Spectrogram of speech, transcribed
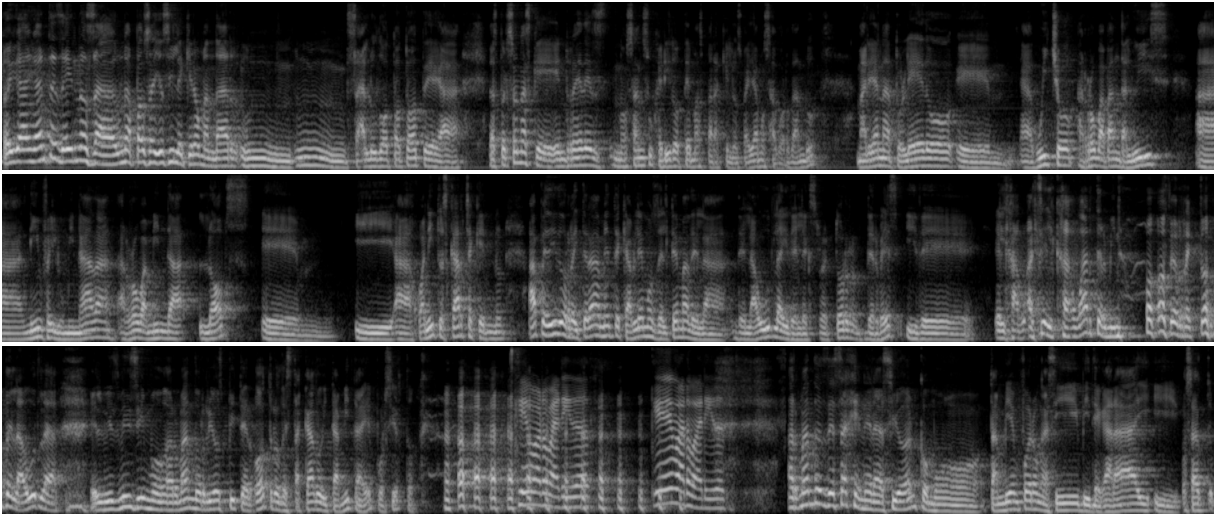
oigan, antes de irnos a una pausa, yo sí le quiero mandar un, un, saludo totote a las personas que en redes nos han sugerido temas para que los vayamos abordando. Mariana Toledo, eh, a Huicho, arroba Banda Luis, a Ninfa Iluminada, arroba Minda Loves, em, y a Juanito Escarcha, que ha pedido reiteradamente que hablemos del tema de la, de la UDLA y del ex rector Derbez y de el jaguar, el jaguar terminó de rector de la UDLA, el mismísimo Armando Ríos Peter, otro destacado itamita, eh, por cierto. Qué barbaridad, qué barbaridad. Armando es de esa generación, como también fueron así Videgaray y, o sea,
